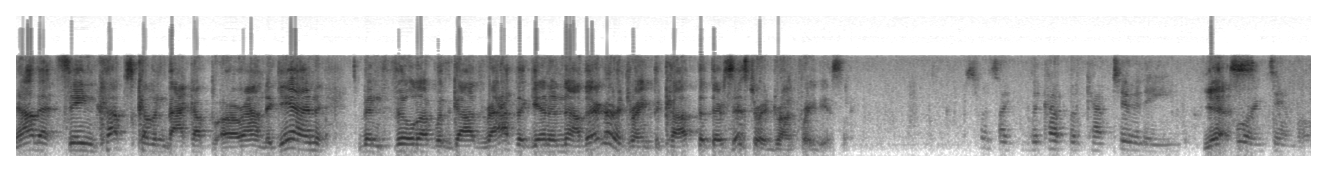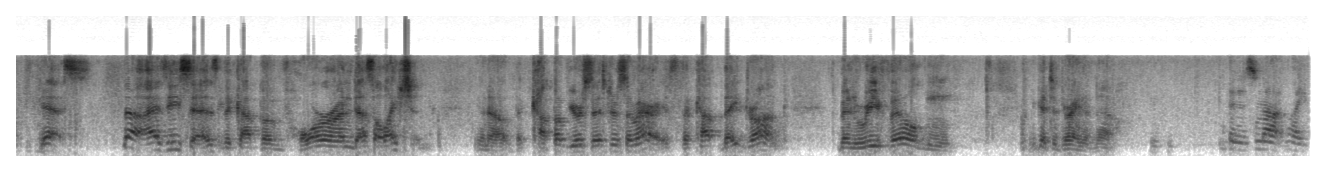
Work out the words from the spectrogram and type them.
Now that same cup's coming back up around again. It's been filled up with God's wrath again, and now they're going to drink the cup that their sister had drunk previously. So it's like the cup of captivity, Yes. for example. Yes. No, as he says, the cup of horror and desolation. You know, the cup of your sister Samaria. It's the cup they drunk. It's been refilled, and you get to drain it now. But it's not like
